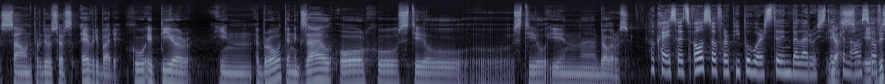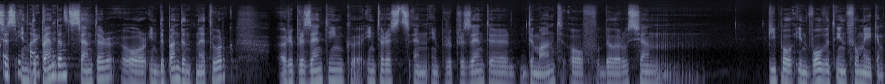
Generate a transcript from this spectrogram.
sound producers, everybody who appear in abroad in exile or who still still in uh, Belarus. Okay, so it's also for people who are still in Belarus. They yes, can also this is independent center or independent network representing uh, interests and represent uh, demand of Belarusian people involved in filmmaking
